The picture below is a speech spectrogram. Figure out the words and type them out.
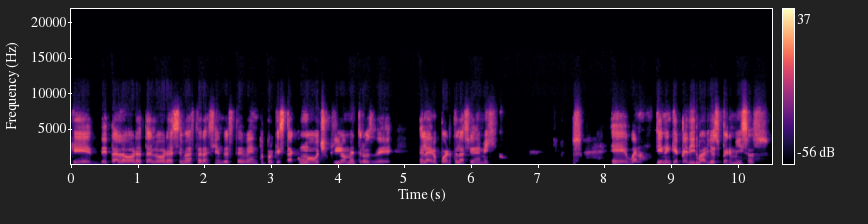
que de tal hora a tal hora se va a estar haciendo este evento, porque está como a 8 kilómetros de, del aeropuerto de la Ciudad de México. Pues, eh, bueno, tienen que pedir varios permisos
